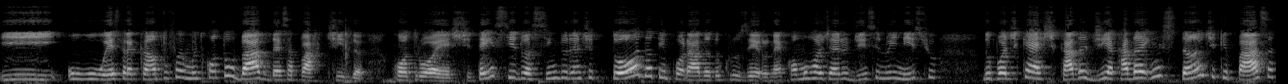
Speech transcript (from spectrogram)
E o extracampo foi muito conturbado dessa partida contra o Oeste. Tem sido assim durante toda a temporada do Cruzeiro, né? Como o Rogério disse no início do podcast. Cada dia, cada instante que passa,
